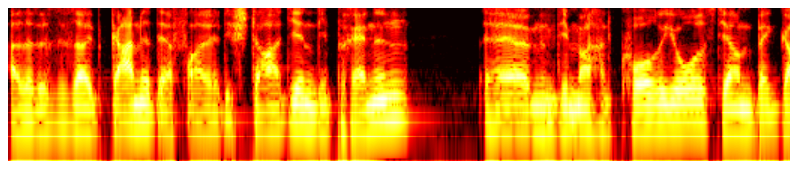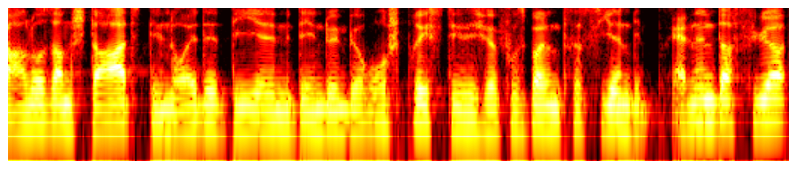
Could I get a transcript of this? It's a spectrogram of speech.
Also das ist halt gar nicht der Fall. Die Stadien, die brennen. Ähm, die machen Choreos, die haben Bengalos am Start. Die Leute, die, mit denen du im Büro sprichst, die sich für Fußball interessieren, die brennen dafür.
